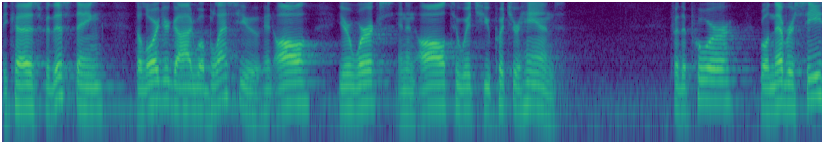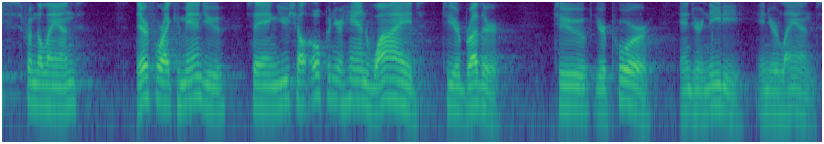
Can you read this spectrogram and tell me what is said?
because for this thing the Lord your God will bless you in all your works and in all to which you put your hand for the poor will never cease from the land. Therefore, I command you, saying, You shall open your hand wide to your brother, to your poor and your needy in your land.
